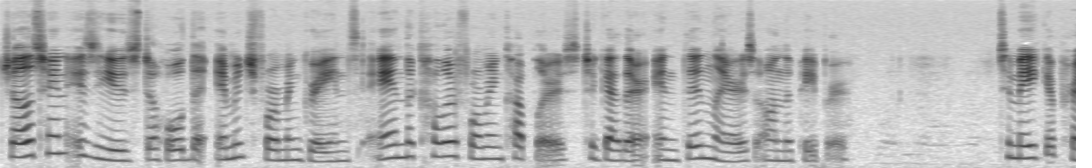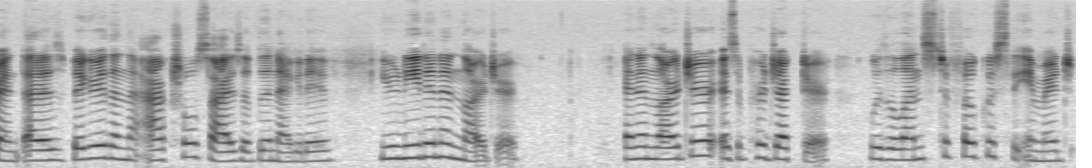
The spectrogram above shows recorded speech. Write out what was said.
Gelatin is used to hold the image-forming grains and the color-forming couplers together in thin layers on the paper. To make a print that is bigger than the actual size of the negative, you need an enlarger. An enlarger is a projector with a lens to focus the image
